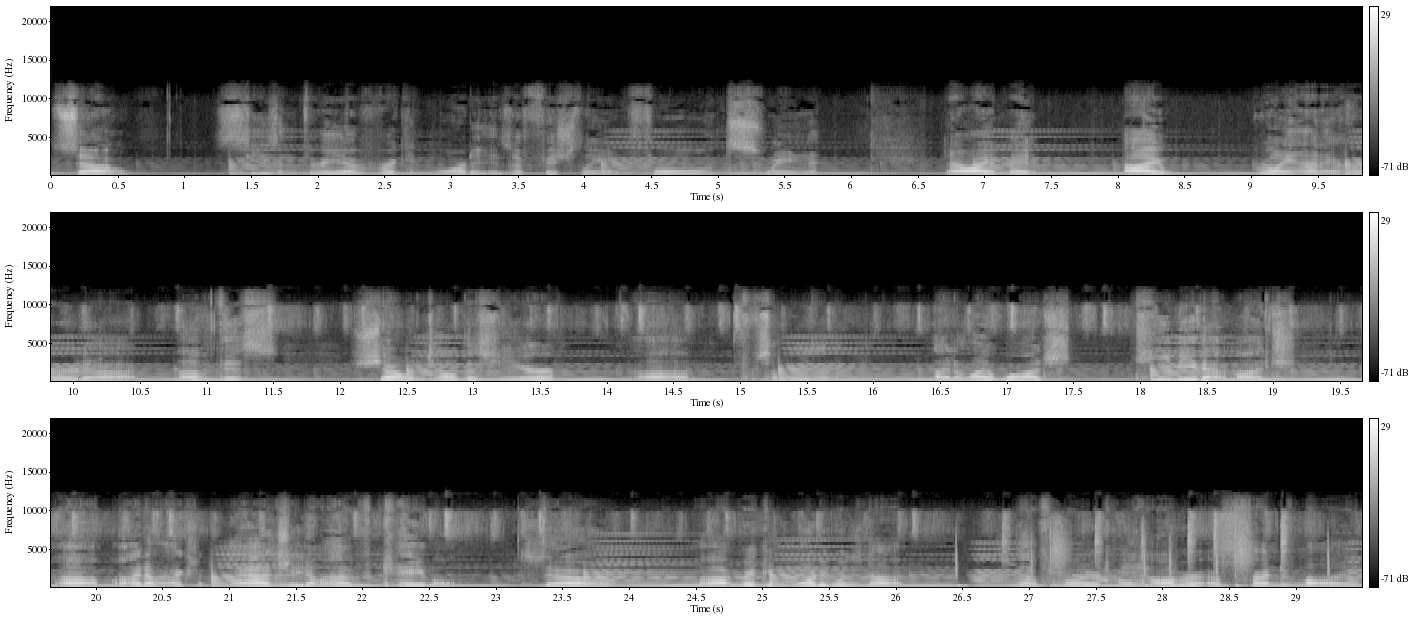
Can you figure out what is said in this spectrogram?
So, season three of Rick and Morty is officially in full swing. Now, I admit, I really hadn't heard uh, of this show until this year. Um, for some reason, I don't really watch TV that much. Um, I don't actually, I actually don't have cable, so uh, Rick and Morty was not that familiar to me. However, a friend of mine,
